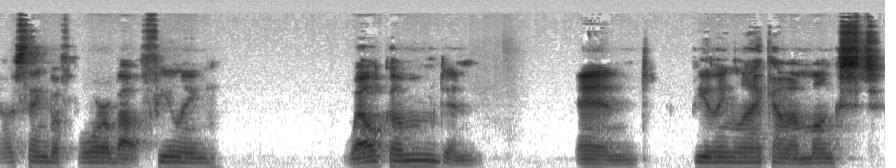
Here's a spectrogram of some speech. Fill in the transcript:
I was saying before about feeling welcomed and and feeling like I'm amongst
